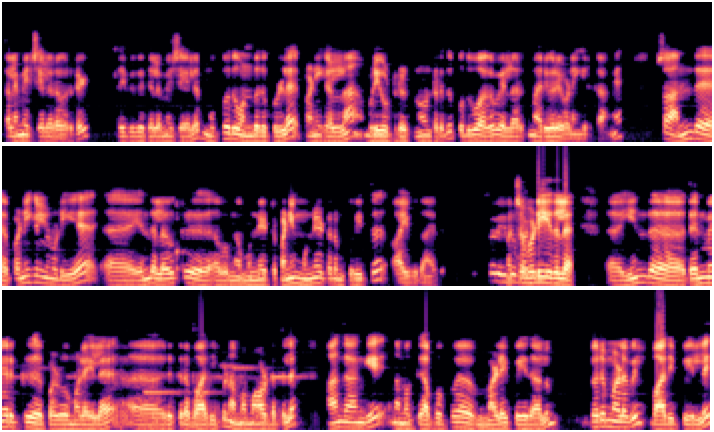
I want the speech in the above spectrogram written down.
தலைமைச் செயலர் அவர்கள் மதிப்புக்கு தலைமைச் செயலர் முப்பது ஒன்பதுக்குள்ள பணிகள்லாம் முடிவுற்றிருக்கணுன்றது பொதுவாகவே எல்லாருக்கும் அறிவுரை வழங்கியிருக்காங்க. ஸோ அந்த பணிகளினுடைய எந்த அளவுக்கு அவங்க முன்னேற்ற பணி முன்னேற்றம் குறித்த ஆய்வு தான் இது மற்றபடி இதுல இந்த தென்மேற்கு பருவமழையில அஹ், இருக்கிற பாதிப்பு நம்ம மாவட்டத்துல ஆங்காங்கே நமக்கு அப்பப்போ மழை பெய்தாலும் பெருமளவில் பாதிப்பு இல்லை.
